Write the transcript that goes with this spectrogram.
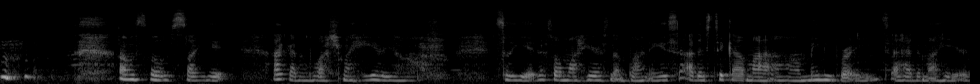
I'm so excited. I gotta wash my hair, y'all. So yeah, that's why my hair is not bonding. It's, I just took out my um, mini braids I had in my hair.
